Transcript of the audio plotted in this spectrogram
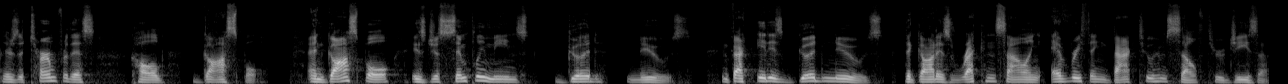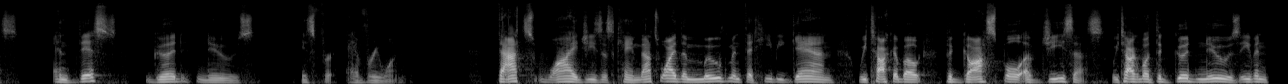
There's a term for this called gospel. And gospel is just simply means good news. In fact, it is good news that God is reconciling everything back to himself through Jesus. And this good news is for everyone. That's why Jesus came. That's why the movement that he began, we talk about the gospel of Jesus. We talk about the good news. Even,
